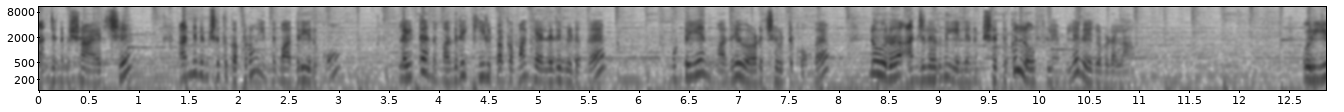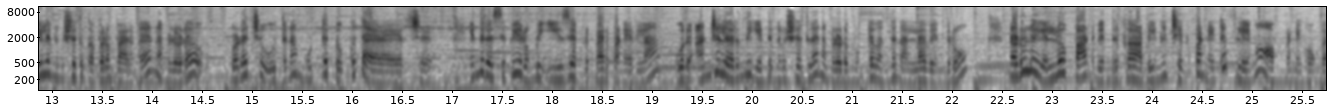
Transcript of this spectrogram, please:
அஞ்சு நிமிஷம் ஆயிடுச்சு அஞ்சு நிமிஷத்துக்கு அப்புறம் இந்த மாதிரி இருக்கும். லைட்டாக அந்த மாதிரி கீழ் பக்கமாக கிளறி விடுங்க. முட்டையை அந்த மாதிரி உடச்சி விட்டுக்கோங்க. இன்னும் ஒரு அஞ்சுலேருந்து ஏழு நிமிஷத்துக்கு லோ ஃப்ளேமில் வேக விடலாம். ஒரு ஏழு நிமிஷத்துக்கு அப்புறம் பாருங்கள் நம்மளோட உடச்சி ஊற்றின முட்டை தொக்கு தயாராகிருச்சு இந்த ரெசிபி ரொம்ப ஈஸியாக ப்ரிப்பேர் பண்ணிடலாம் ஒரு அஞ்சுலேருந்து எட்டு நிமிஷத்தில் நம்மளோட முட்டை வந்து நல்லா வெந்துடும் நடுவில் எல்லோ பார்ட் வெந்திருக்கா அப்படின்னு செக் பண்ணிவிட்டு ஃப்ளேமை ஆஃப் பண்ணிக்கோங்க.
